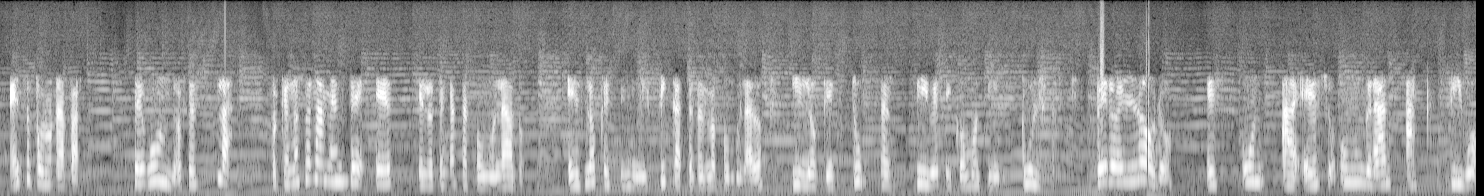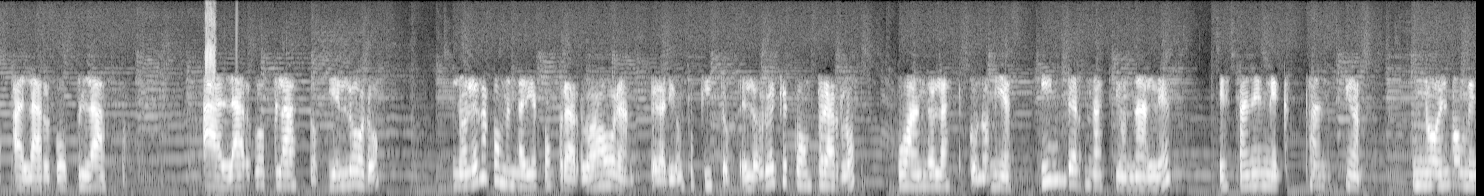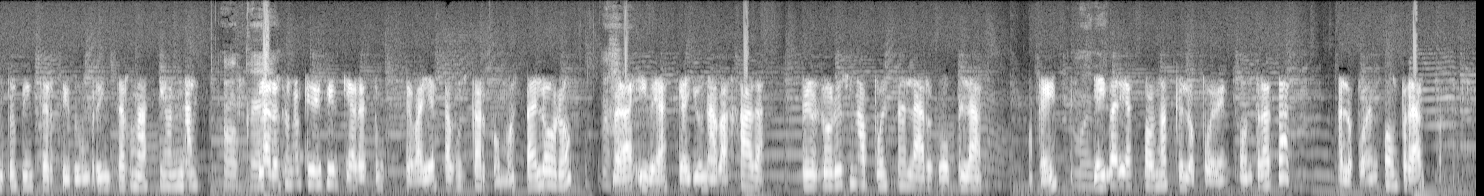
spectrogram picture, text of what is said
eso por una parte. Segundo, o sea, es la, porque no solamente es que lo tengas acumulado, es lo que significa tenerlo acumulado y lo que tú percibes y cómo te impulsa. Pero el oro es un, es un gran activo a largo plazo. A largo plazo. Y el oro, no le recomendaría comprarlo ahora, esperaría un poquito. El oro hay que comprarlo cuando las economías internacionales están en expansión, no en momentos de incertidumbre internacional. Claro, eso no quiere decir que ahora tú te vayas a buscar cómo está el oro, ¿verdad? Y veas que hay una bajada, pero el oro es una apuesta a largo plazo, ¿ok? Y hay varias formas que lo pueden contratar. O sea, lo pueden comprar,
